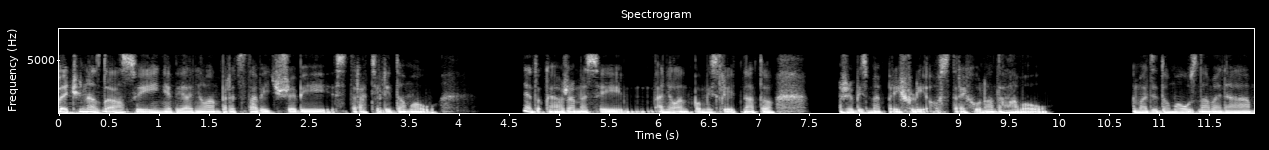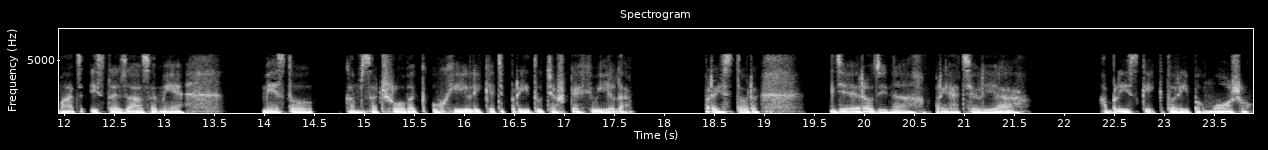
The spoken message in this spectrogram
Väčšina z nás si nevie ani len predstaviť, že by stratili domov. Nedokážeme si ani len pomyslieť na to, že by sme prišli o strechu nad hlavou. Mať domov znamená mať isté zázemie, miesto, kam sa človek uchýli, keď prídu ťažké chvíle. Priestor, kde je rodina, priatelia a blízky, ktorí pomôžu.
